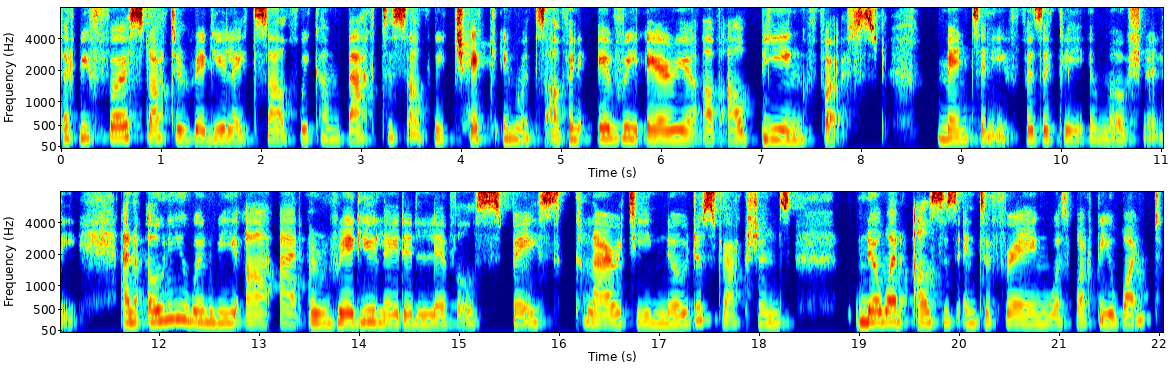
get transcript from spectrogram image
that we first start to regulate self. We come back to self. We check in with self in every area of our being first mentally, physically, emotionally. And only when we are at a regulated level, space, clarity, no distractions, no one else is interfering with what we want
